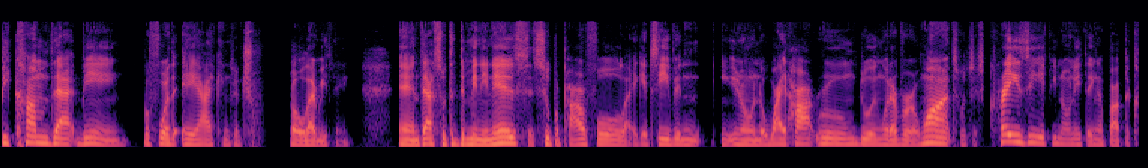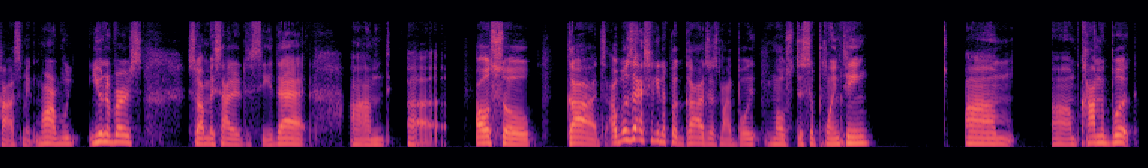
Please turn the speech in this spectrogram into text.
become that being before the AI can control everything. And that's what the Dominion is. It's super powerful. Like it's even, you know, in the white hot room doing whatever it wants, which is crazy if you know anything about the cosmic Marvel universe. So I'm excited to see that. Um, uh, also Gods. I was actually gonna put Gods as my boy, most disappointing um um comic book,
